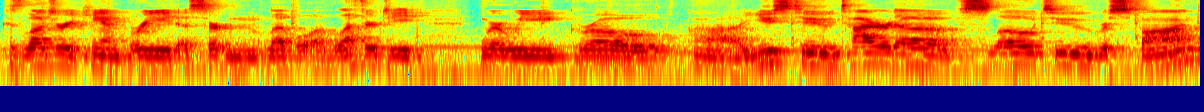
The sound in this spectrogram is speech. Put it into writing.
Because luxury can breed a certain level of lethargy where we grow uh, used to, tired of, slow to respond.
